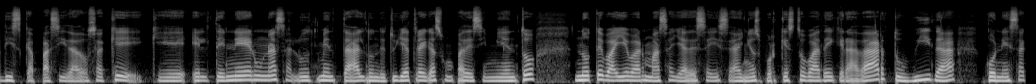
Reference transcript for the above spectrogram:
discapacidad. O sea que, que, el tener una salud mental donde tú ya traigas un padecimiento no te va a llevar más allá de seis años porque esto va a degradar tu vida con esa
